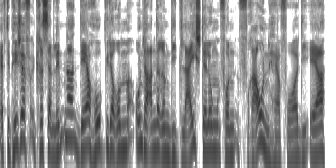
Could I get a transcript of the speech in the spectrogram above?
FDP-Chef Christian Lindner, der hob wiederum unter anderem die Gleichstellung von Frauen hervor, die er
